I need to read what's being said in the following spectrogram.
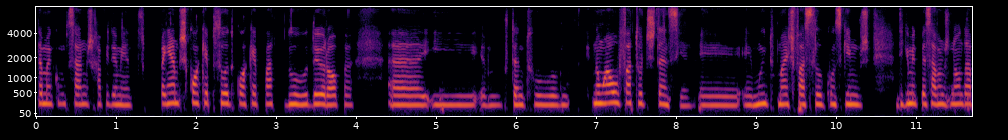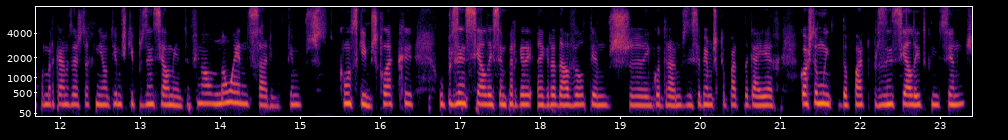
também começarmos rapidamente apanharmos qualquer pessoa de qualquer parte do, da Europa uh, e, portanto, não há o fator distância. É, é, muito mais fácil conseguirmos. Antigamente pensávamos não dá para marcarmos esta reunião, temos que ir presencialmente. Afinal, não é necessário. Temos, conseguimos. Claro que o presencial é sempre agradável termos, uh, encontrarmos e sabemos que a parte da HR gosta muito da parte presencial e de conhecermos,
